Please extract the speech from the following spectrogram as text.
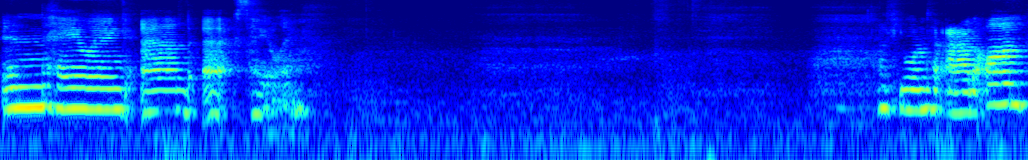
Inhaling and exhaling. If you want to add on,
